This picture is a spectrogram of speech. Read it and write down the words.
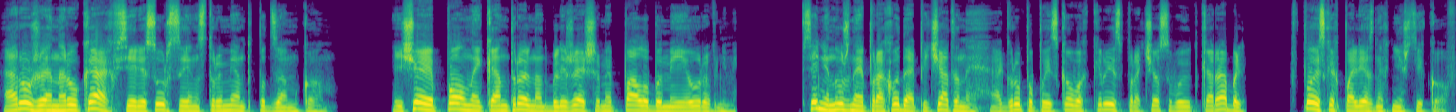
Оружие на руках, все ресурсы и инструмент под замком. Еще и полный контроль над ближайшими палубами и уровнями. Все ненужные проходы опечатаны, а группа поисковых крыс прочесывают корабль в поисках полезных ништяков.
